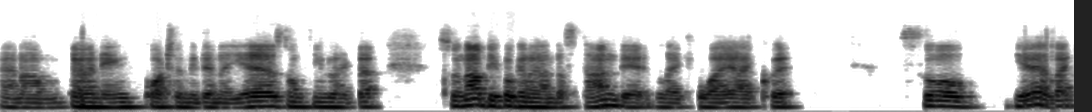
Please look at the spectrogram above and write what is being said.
and I'm earning quarter million a year, something like that. So now people gonna understand it, like why I quit. So yeah, like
